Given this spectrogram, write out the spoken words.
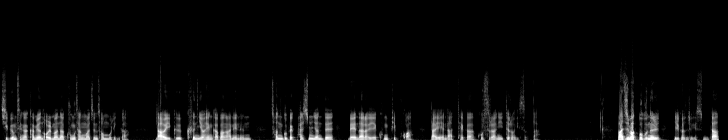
지금 생각하면 얼마나 궁상맞은 선물인가. 나의 그 큰 여행 가방 안에는 1980년대 내 나라의 궁핍과 나의 나태가 고스란히 들어 있었다. 마지막 부분을 읽어드리겠습니다.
